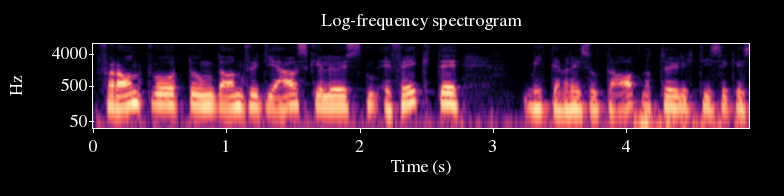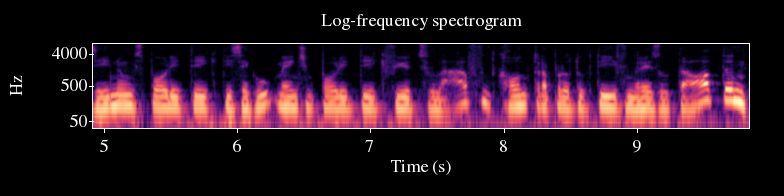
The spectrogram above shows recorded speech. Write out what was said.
Verantwortung dann für die ausgelösten Effekte mit dem Resultat natürlich diese Gesinnungspolitik, diese Gutmenschenpolitik führt zu laufend kontraproduktiven Resultaten.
